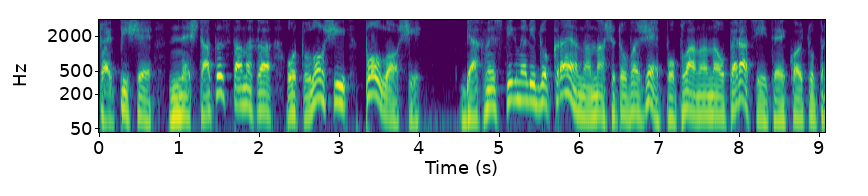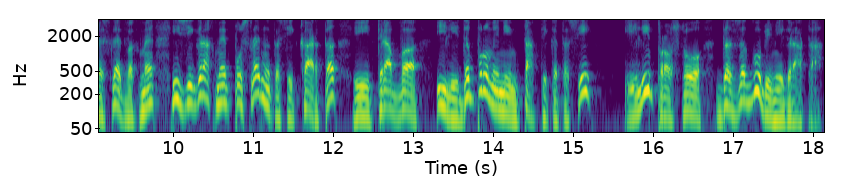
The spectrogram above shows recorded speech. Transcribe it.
Той пише, нещата станаха от лоши по-лоши – Бяхме стигнали до края на нашето въже по плана на операциите, който преследвахме, изиграхме последната си карта и трябва или да променим тактиката си, или просто да загубим играта.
